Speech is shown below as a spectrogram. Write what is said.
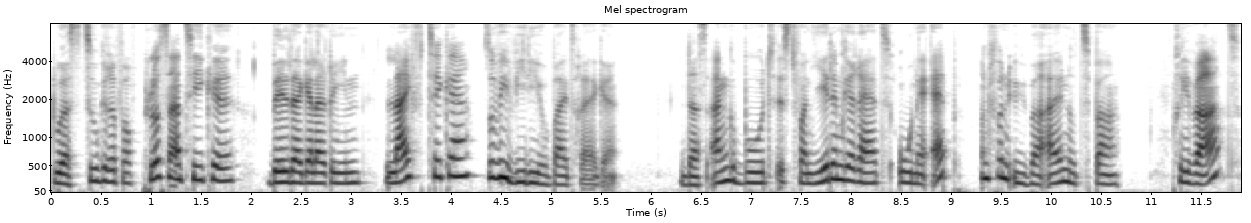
Du hast Zugriff auf Plus-Artikel, Bildergalerien, Live-Ticker sowie Videobeiträge. Das Angebot ist von jedem Gerät ohne App und von überall nutzbar. Privat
